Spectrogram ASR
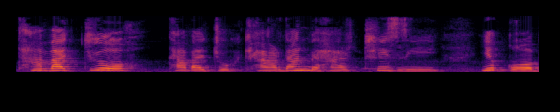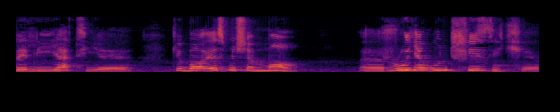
توجه توجه کردن به هر چیزی یه قابلیتیه که باعث میشه ما روی اون چیزی که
